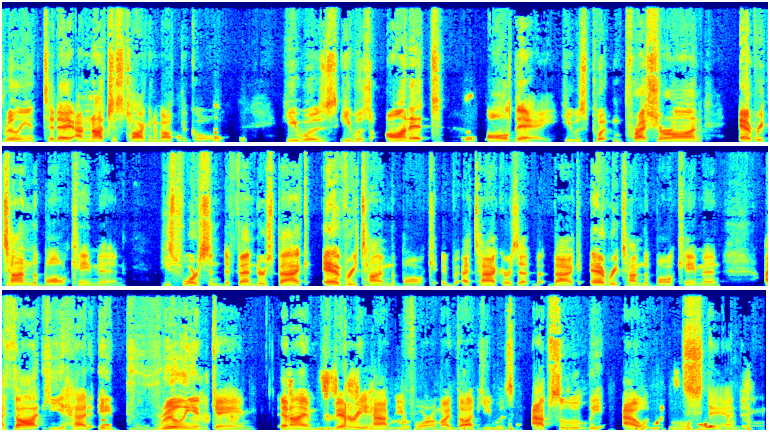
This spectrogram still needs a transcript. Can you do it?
brilliant today. I'm not just talking about the goal. He was he was on it all day. He was putting pressure on every time the ball came in. He's forcing defenders back every time the ball attackers at back every time the ball came in. I thought he had a brilliant game and I am very happy for him. I thought he was absolutely outstanding.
